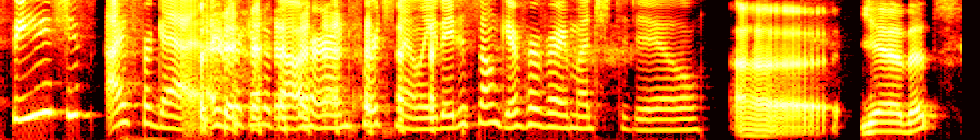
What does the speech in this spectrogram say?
See, she's I forget. I forget about her, unfortunately. They just don't give her very much to do. Uh, yeah, that's.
